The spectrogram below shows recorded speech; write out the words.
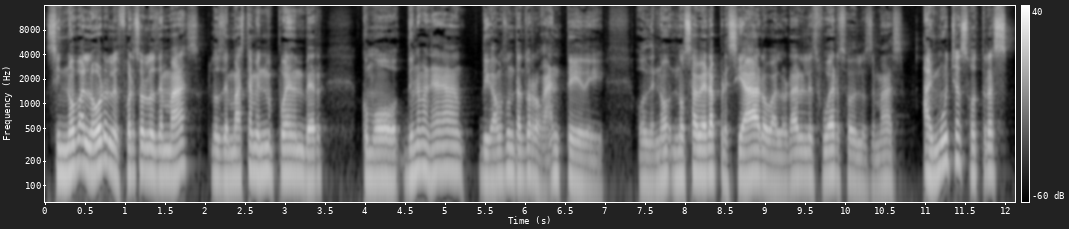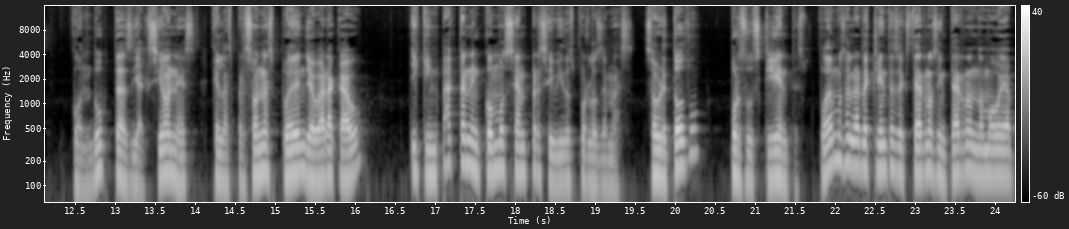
si no valoro el esfuerzo de los demás, los demás también me pueden ver como de una manera, digamos, un tanto arrogante de, o de no, no saber apreciar o valorar el esfuerzo de los demás. Hay muchas otras conductas y acciones que las personas pueden llevar a cabo y que impactan en cómo sean percibidos por los demás. Sobre todo por sus clientes. Podemos hablar de clientes externos, internos, no me voy a,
